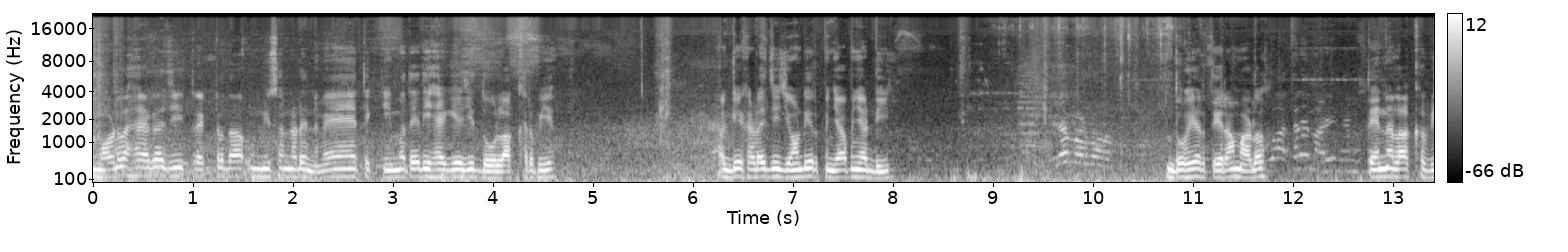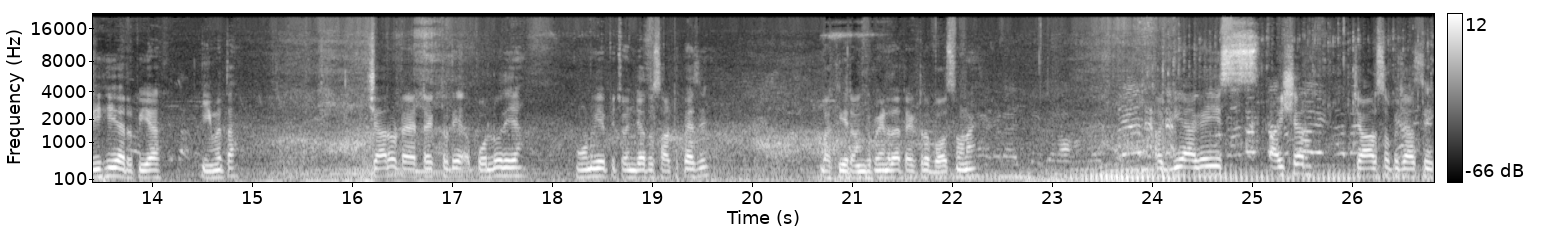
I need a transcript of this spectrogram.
ਮਾਡਲ ਹੈਗਾ ਜੀ ਟਰੈਕਟਰ ਦਾ 1999 ਤੇ ਕੀਮਤ ਇਹਦੀ ਹੈਗੀ ਹੈ ਜੀ 2 ਲੱਖ ਰੁਪਏ ਅੱਗੇ ਖੜਾ ਜੀ John Deere 5050 D 2013 model 3 lakh 20 ਹਜ਼ਾਰ ਰੁਪਿਆ ਕੀਮਤ ਆ। ਚਾਰੋਂ ਟਾਇਰ ਟਰੈਕਟਰ ਦੇ ਅਪੋਲੋ ਦੇ ਆ। ਹੋਣਗੇ 55 ਤੋਂ 60 ਪੈਸੇ। ਬਾਕੀ ਰੰਗ ਪੇਂਟ ਦਾ ਟਰੈਕਟਰ ਬਹੁਤ ਸੋਹਣਾ ਹੈ। ਅੱਗੇ ਆ ਗਈ ਆਇਸ਼ਰ 485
